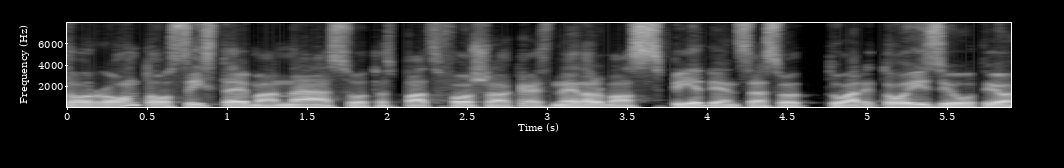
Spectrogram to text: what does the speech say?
Toronto sistēmā nesot tas pats foršākais, nenormāls spiediens, esot. Tu arī to izjūti. Jo,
